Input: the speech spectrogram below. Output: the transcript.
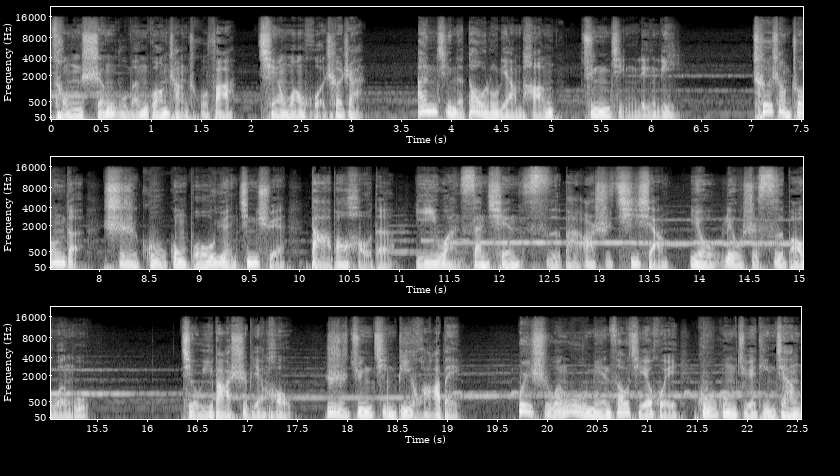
从神武门广场出发，前往火车站。安静的道路两旁，军警林立。车上装的是故宫博物院精选打包好的一万三千四百二十七箱有六十四包文物。九一八事变后，日军进逼华北，为使文物免遭劫毁，故宫决定将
